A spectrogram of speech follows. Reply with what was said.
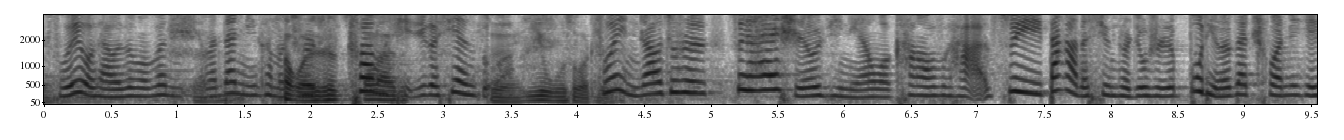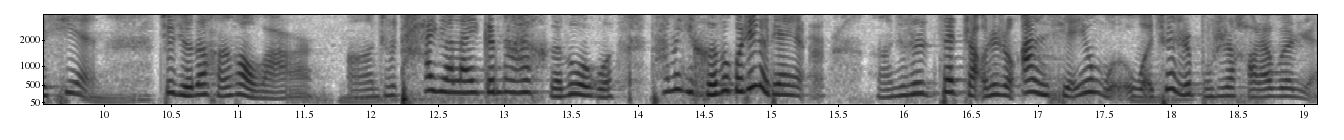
所以我才会这么问你嘛。但你可能是串不起这个线索。一无所知。所以你知道，就是最开始有几年我看奥斯卡最大的兴趣就是不停的在穿这些线，就觉得很好玩儿啊。就是他原来跟他还合作过，他们一起合作过这个电影儿啊，就是在找这种暗线。因为我我确实不是好莱坞的人，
